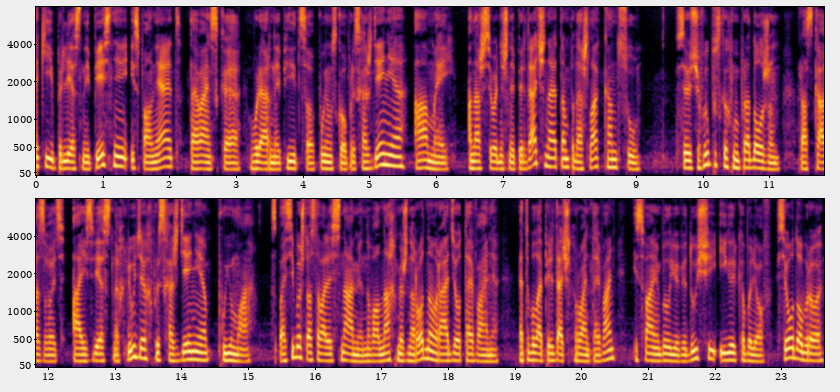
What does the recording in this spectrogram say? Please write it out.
Такие прелестные песни исполняет тайваньская популярная певица пуимского происхождения А Мэй. А наша сегодняшняя передача на этом подошла к концу. В следующих выпусках мы продолжим рассказывать о известных людях происхождения Пуюма. Спасибо, что оставались с нами на волнах Международного радио Тайваня. Это была передача Нуруань Тайвань, и с вами был ее ведущий Игорь Кобылев. Всего доброго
